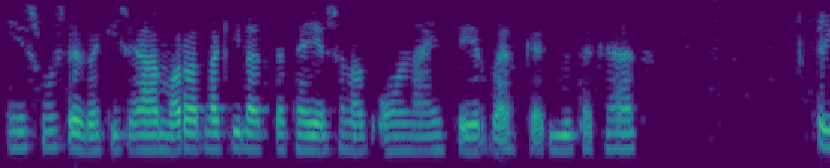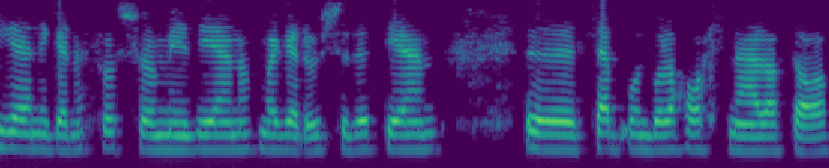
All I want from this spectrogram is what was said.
és most ezek is elmaradnak, illetve teljesen az online térbe kerültek át. Igen, igen, a social médiának megerősödött ilyen ö, szempontból a használata,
